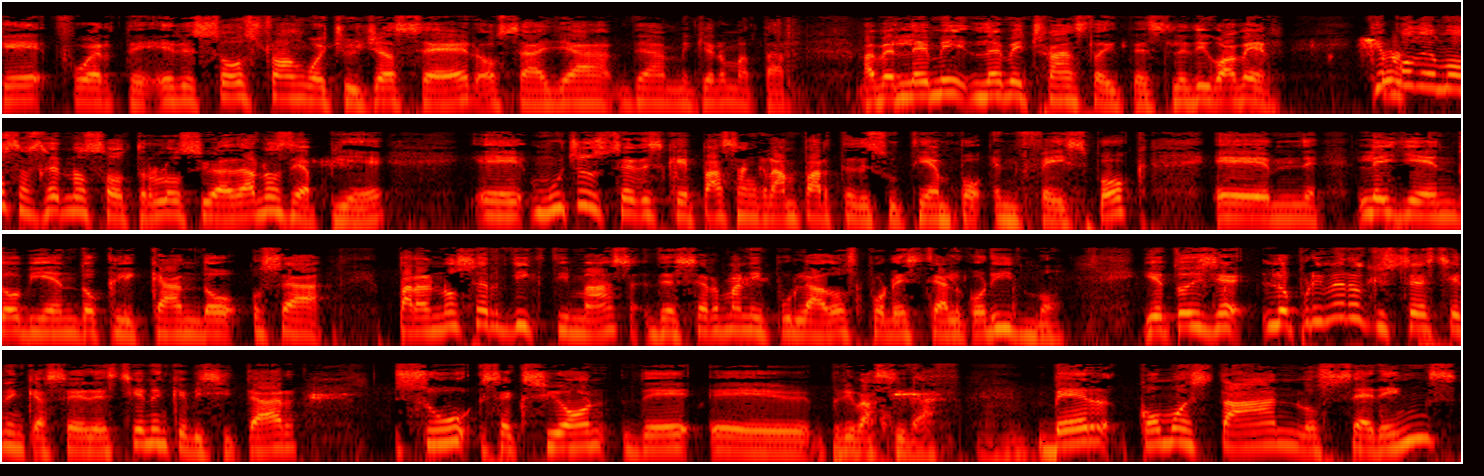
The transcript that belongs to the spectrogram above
Qué fuerte. It is so strong what you just said. O sea, ya, ya me quiero matar. A ver, let me, let me translate this. Le digo, a ver, ¿qué podemos hacer nosotros, los ciudadanos de a pie? Eh, muchos de ustedes que pasan gran parte de su tiempo en Facebook, eh, leyendo, viendo, clicando, o sea, para no ser víctimas de ser manipulados por este algoritmo. Y entonces dice, lo primero que ustedes tienen que hacer es, tienen que visitar su sección de eh, privacidad, ver cómo están los settings,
